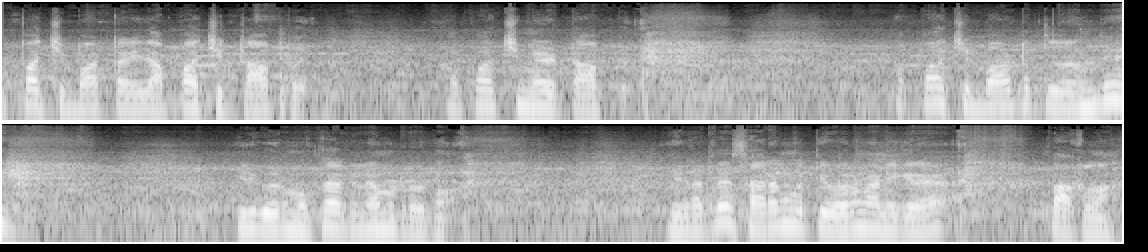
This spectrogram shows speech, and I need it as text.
அப்பாச்சி பாட்டம் இது அப்பாச்சி டாப்பு அப்பாச்சி மேடு டாப்பு அப்பாச்சி பாட்டத்துலேருந்து இதுக்கு ஒரு முக்கால் கிலோமீட்டர் இருக்கும். இதுக்கு அடுத்து சரங்குத்தி வரும்னு நினைக்கிறேன். பார்க்கலாம்.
